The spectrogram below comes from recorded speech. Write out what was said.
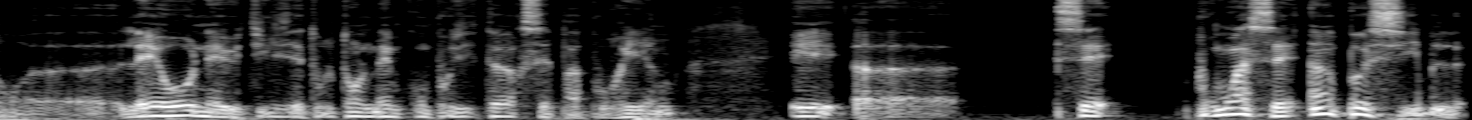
Euh, Léo n'a utilisé tout le temps le même compositeur, c'est pas pour rien. Et euh, c'est, pour moi, c'est impossible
